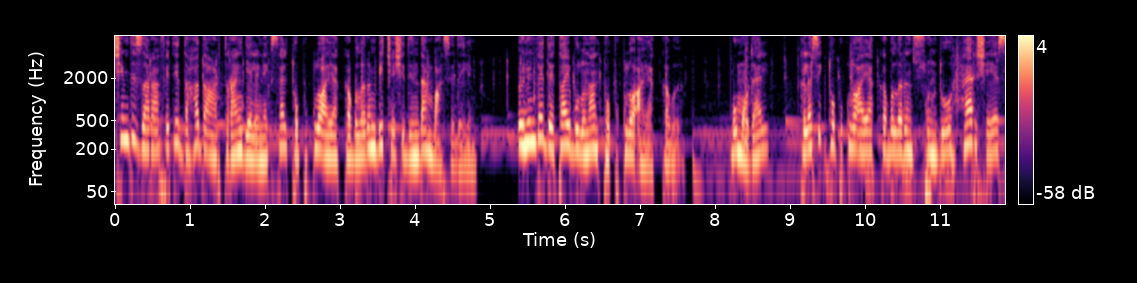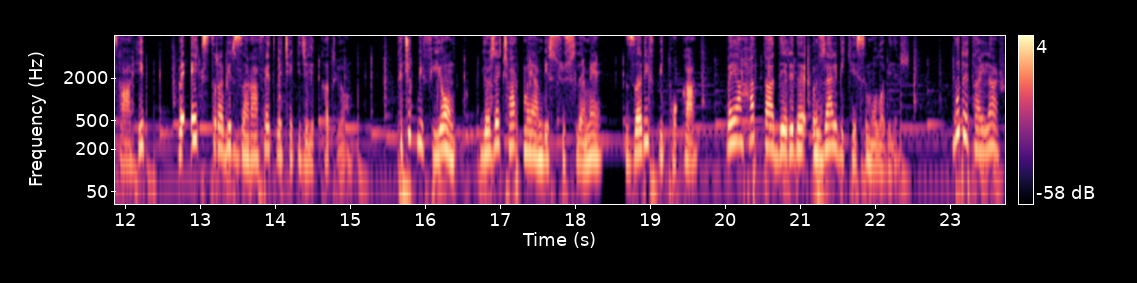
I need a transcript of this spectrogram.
Şimdi zarafeti daha da artıran geleneksel topuklu ayakkabıların bir çeşidinden bahsedelim. Önünde detay bulunan topuklu ayakkabı. Bu model, klasik topuklu ayakkabıların sunduğu her şeye sahip ve ekstra bir zarafet ve çekicilik katıyor. Küçük bir fiyonk, göze çarpmayan bir süsleme, zarif bir toka veya hatta deride özel bir kesim olabilir. Bu detaylar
